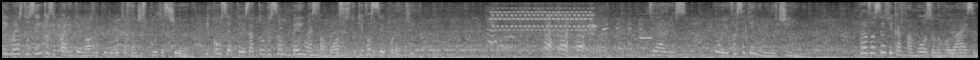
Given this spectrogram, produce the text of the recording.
Tem mais 249 pilotos na disputa este ano. E com certeza todos são bem mais famosos do que você por aqui. Darius, oi, você tem um minutinho? Para você ficar famoso no Horizon,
